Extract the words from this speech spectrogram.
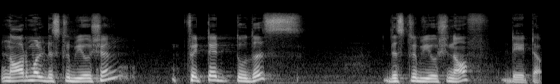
normal distribution fitted to this distribution of data.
